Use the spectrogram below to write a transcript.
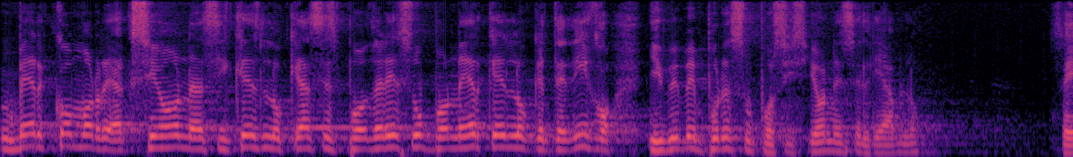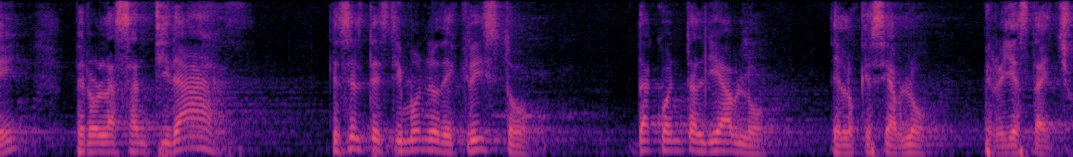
ver cómo reaccionas y qué es lo que haces, podré suponer qué es lo que te dijo. Y vive en puras suposiciones el diablo. ¿Sí? Pero la santidad, que es el testimonio de Cristo, da cuenta al diablo de lo que se habló, pero ya está hecho.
